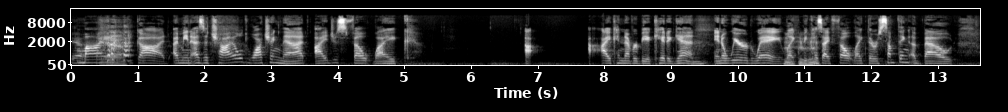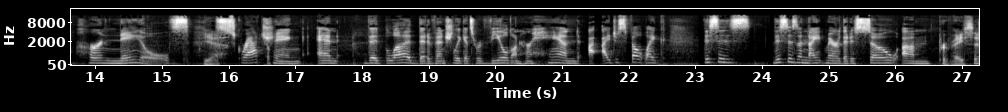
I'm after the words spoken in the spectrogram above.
Yeah. my God. I mean, as a child watching that, I just felt like I, I can never be a kid again in a weird way. Like, because I felt like there was something about her nails Yeah. scratching and the blood that eventually gets revealed on her hand. I, I just felt like this is. This is a nightmare that is so um, Pervasive.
